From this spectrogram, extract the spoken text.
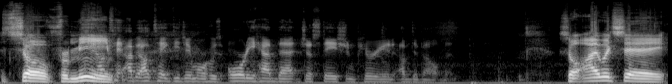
So for me, I'll, ta- I'll take DJ Moore, who's already had that gestation period of development. So I would say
